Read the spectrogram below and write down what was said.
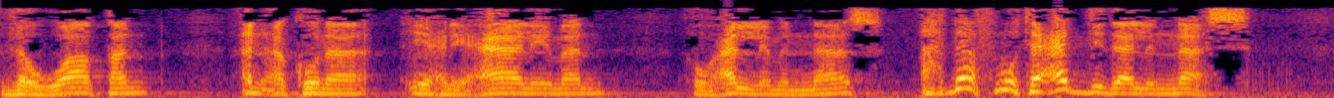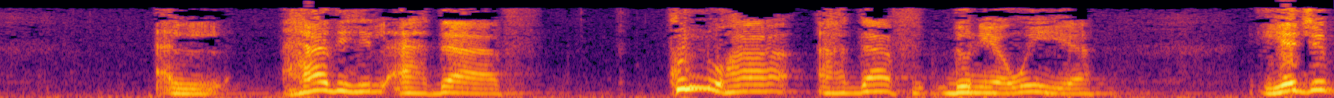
ذواقا أن أكون يعني عالما أعلم الناس أهداف متعددة للناس. هذه الأهداف كلها أهداف دنيوية يجب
